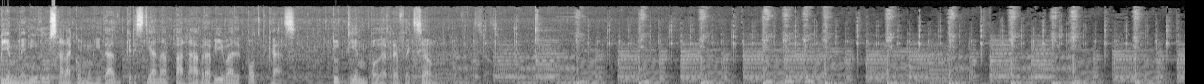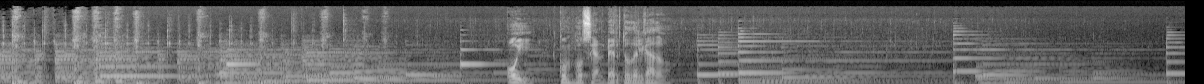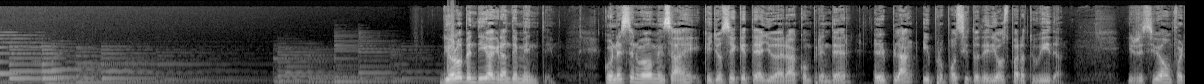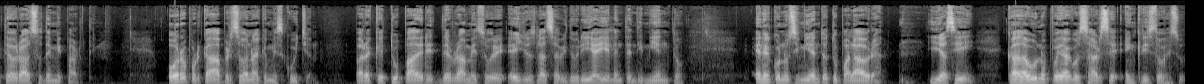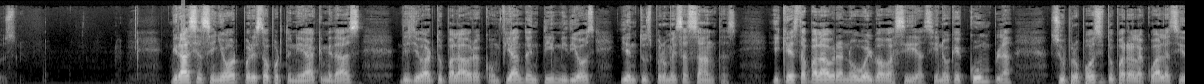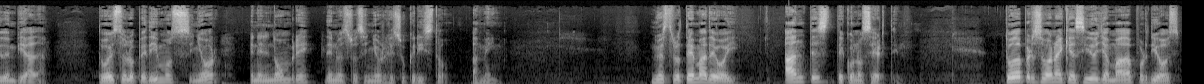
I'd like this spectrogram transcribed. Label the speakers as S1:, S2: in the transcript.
S1: Bienvenidos a la comunidad cristiana Palabra Viva el podcast, tu tiempo de reflexión. Hoy con José Alberto Delgado.
S2: Dios los bendiga grandemente con este nuevo mensaje que yo sé que te ayudará a comprender el plan y propósito de Dios para tu vida. Y reciba un fuerte abrazo de mi parte. Oro por cada persona que me escucha, para que tu Padre derrame sobre ellos la sabiduría y el entendimiento en el conocimiento de tu palabra, y así cada uno pueda gozarse en Cristo Jesús. Gracias Señor por esta oportunidad que me das de llevar tu palabra confiando en ti, mi Dios, y en tus promesas santas, y que esta palabra no vuelva vacía, sino que cumpla su propósito para la cual ha sido enviada. Todo esto lo pedimos, Señor, en el nombre de nuestro Señor Jesucristo. Amén. Nuestro tema de hoy, antes de conocerte. Toda persona que ha sido llamada por Dios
